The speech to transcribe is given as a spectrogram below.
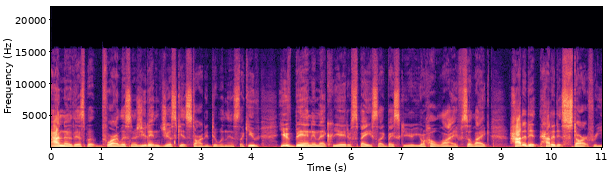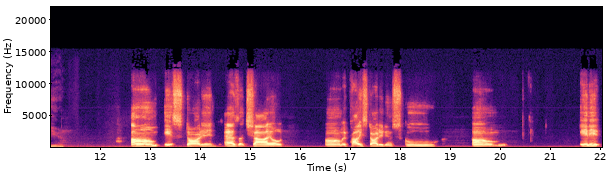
I know this, but for our listeners, you didn't just get started doing this. Like you've you've been in that creative space like basically your, your whole life. So like how did it how did it start for you? Um it started as a child. Um it probably started in school. Um and it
